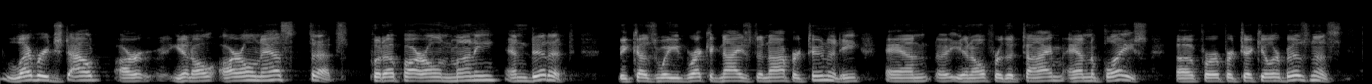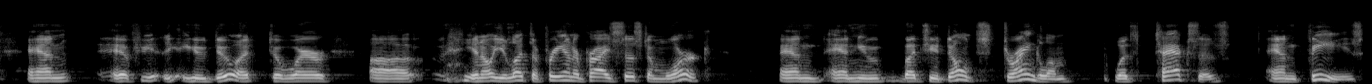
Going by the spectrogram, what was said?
leveraged out our you know our own assets put up our own money and did it because we recognized an opportunity and uh, you know for the time and the place uh, for a particular business. And if you, you do it to where uh, you know you let the free enterprise system work and and you but you don't strangle them with taxes and fees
